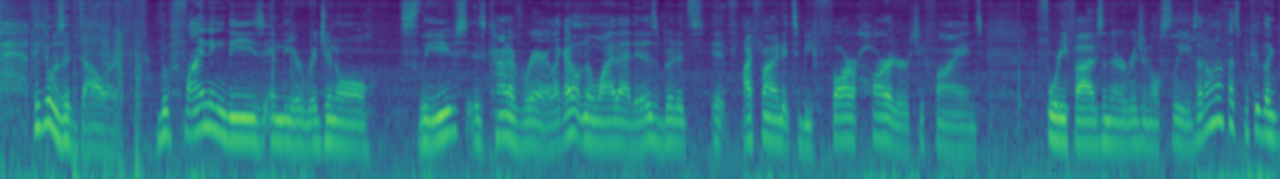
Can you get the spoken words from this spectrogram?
I think it was a dollar. But finding these in the original sleeves is kind of rare. Like I don't know why that is, but it's it. I find it to be far harder to find 45s in their original sleeves. I don't know if that's because like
